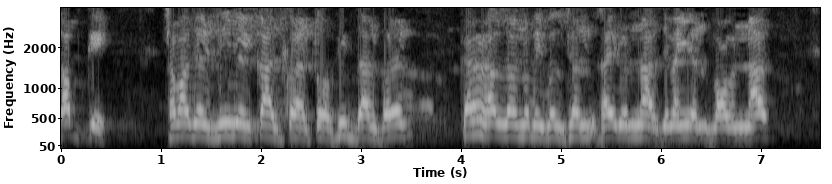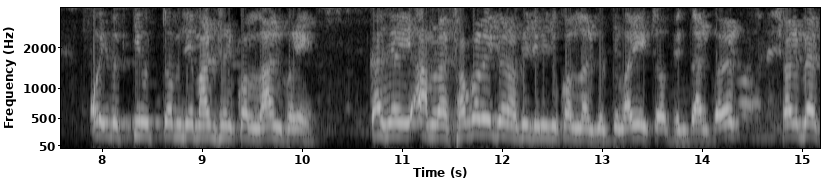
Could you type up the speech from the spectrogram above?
সবকে সমাজের দিনের কাজ করার তৌফিক দান করেন। কারণ আল্লাহ নবী বলছেন সাইরুল নাস নাস। ওই ব্যক্তি উত্তম যে মানুষের কল্যাণ করে। কাজেই আমরা সকলেই যেন কিছু কিছু কল্যাণ করতে পারি, এই তৌফিক দান করেন। সর্বেশ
